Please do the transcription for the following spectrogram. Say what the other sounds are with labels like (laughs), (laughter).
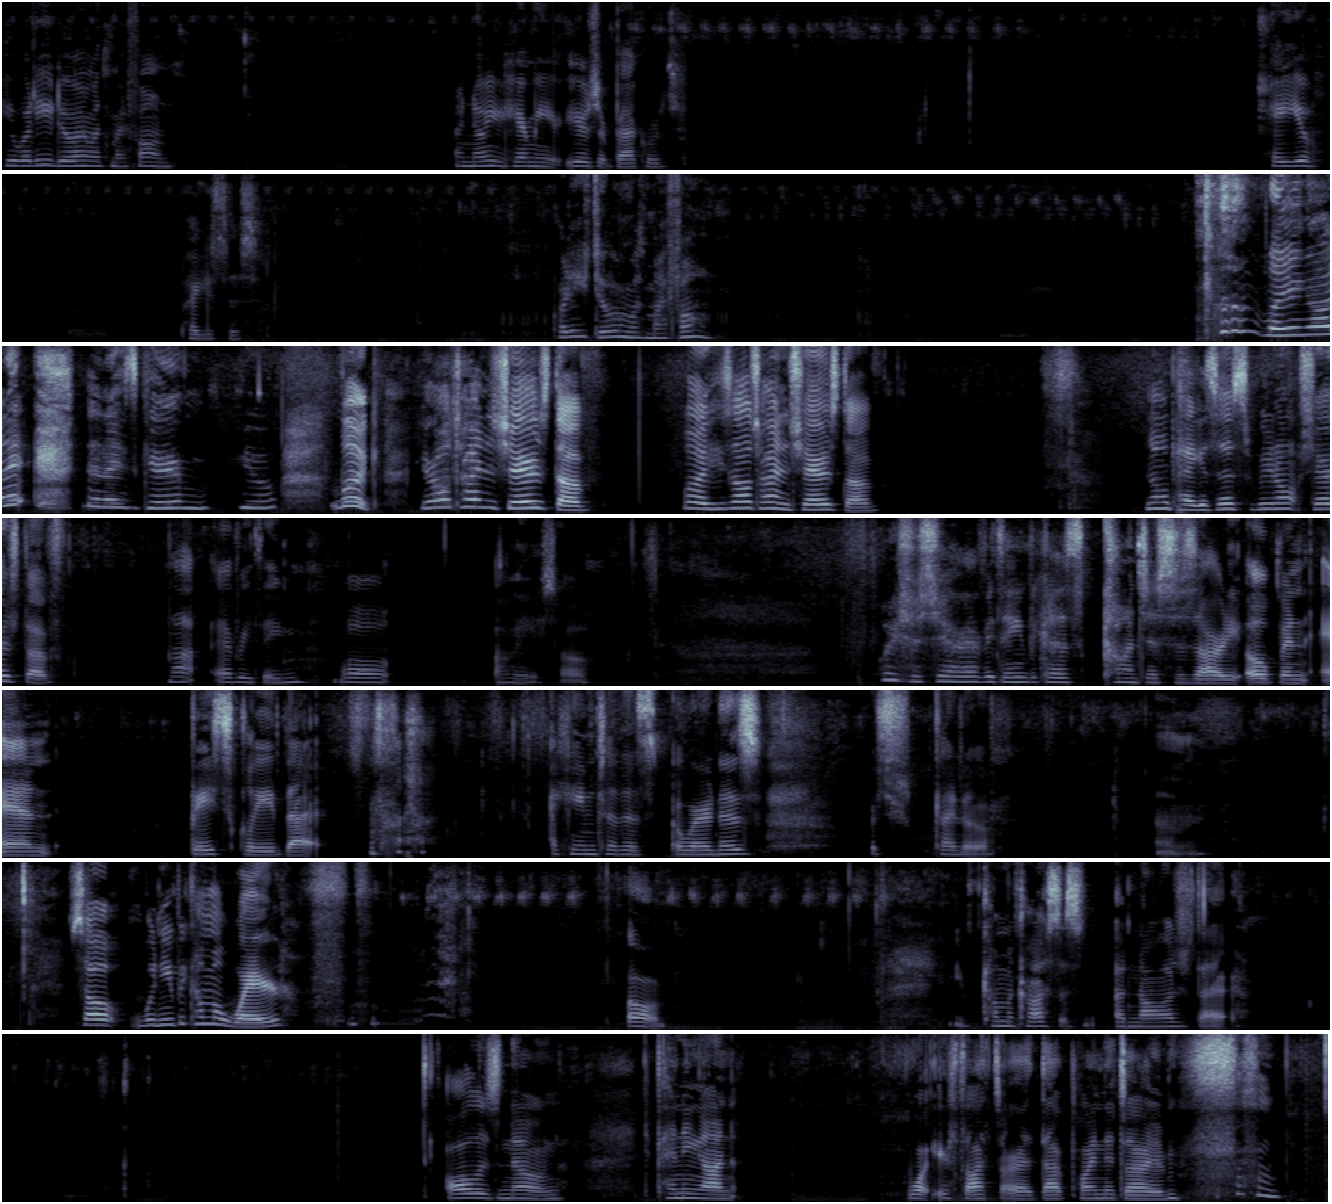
Hey, what are you doing with my phone? I know you hear me, your ears are backwards. Hey, you. Pegasus. What are you doing with my phone? (laughs) Laying on it? Did I scare you? Look, you're all trying to share stuff. Look, he's all trying to share stuff. No, Pegasus, we don't share stuff. Not everything. Well, okay, so we should share everything because conscious is already open and basically that (laughs) I came to this awareness which kind of um so when you become aware (laughs) um come across this a knowledge that all is known depending on what your thoughts are at that point in time. (laughs)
